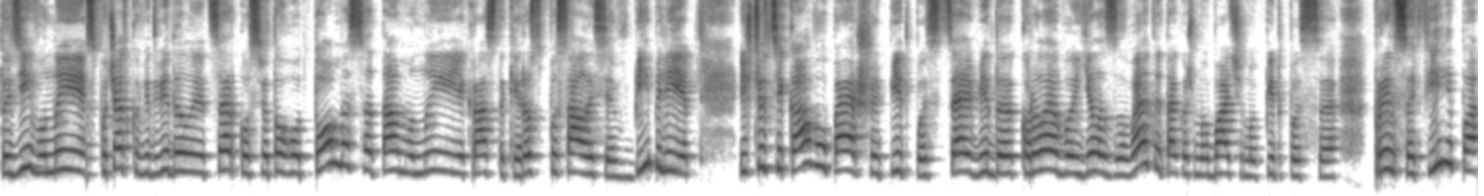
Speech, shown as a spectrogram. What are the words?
Тоді вони спочатку відвідали церкву святого Томаса. Там вони якраз таки розписалися в Біблії. І що цікаво, перший підпис це від королеви Єлизавети. Також ми бачимо підпис е, принца Філіпа.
